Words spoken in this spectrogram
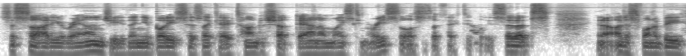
society around you, then your body says, okay, time to shut down. I'm wasting resources effectively. So that's, you know, I just want to be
